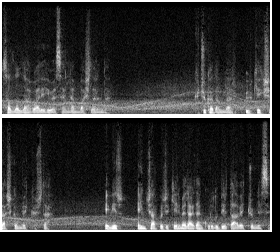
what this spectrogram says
sallallahu aleyhi ve sellem başlarında. Küçük adamlar ürkek şaşkın ve küstah. Emir en çarpıcı kelimelerden kurulu bir davet cümlesi.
